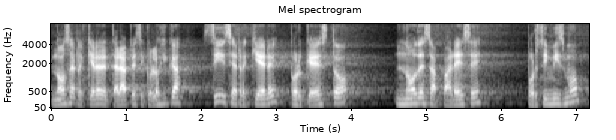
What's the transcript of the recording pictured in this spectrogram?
no se requiere de terapia psicológica, sí se requiere porque esto no desaparece por sí mismo,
